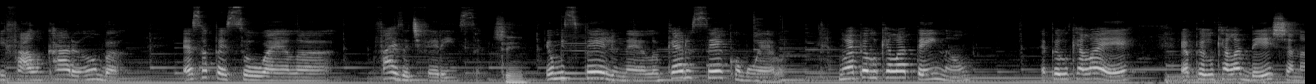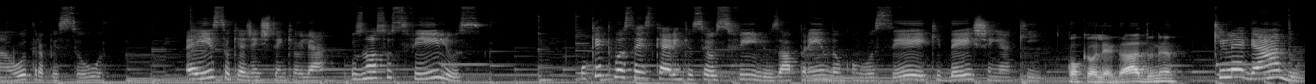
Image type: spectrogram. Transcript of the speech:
e falam: caramba, essa pessoa ela faz a diferença. Sim. Eu me espelho nela, eu quero ser como ela. Não é pelo que ela tem, não. É pelo que ela é. É pelo que ela deixa na outra pessoa. É isso que a gente tem que olhar. Os nossos filhos. O que, que vocês querem que os seus filhos aprendam com você e que deixem aqui? Qual que é o legado, né? Que legado!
